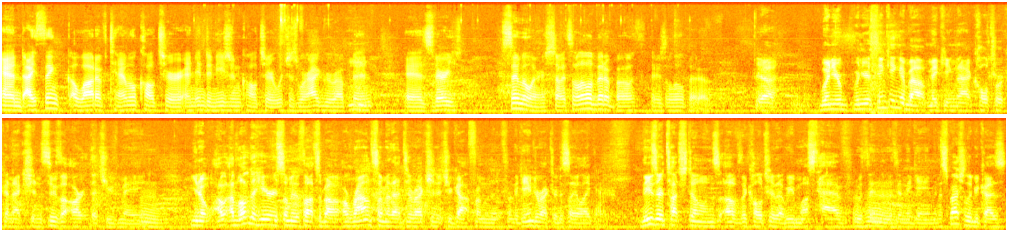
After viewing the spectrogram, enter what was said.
And I think a lot of Tamil culture and Indonesian culture, which is where I grew up in, is very similar. So it's a little bit of both. There's a little bit of Yeah. When you're when you're thinking about making that cultural connection through the art that you've made, mm. you know, I, I'd love to hear some of the thoughts about around some of that direction that you got from the from the game director to say like, these are touchstones of the culture that we must have within mm-hmm. within the game, and especially because,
